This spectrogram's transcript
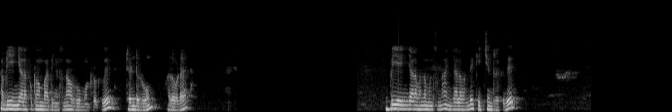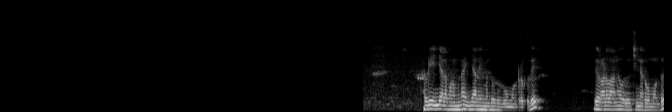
அப்படியே இங்கே பக்கம் பார்த்தீங்கன்னு சொன்னால் ஒரு ரூம் ஒன்று இருக்குது. ரெண்டு ரூம் அதோட. இப்படியே இங்கால வந்தோம்னு சொன்னால் இங்கால வந்து கிச்சன் இருக்குது. அப்படியே இந்தியாவில் போனோம்னா இந்தியாலையும் வந்து ஒரு ரூம் ஒன்று இருக்குது. இது ஒரு அளவான ஒரு சின்ன ரூம் உண்டு.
